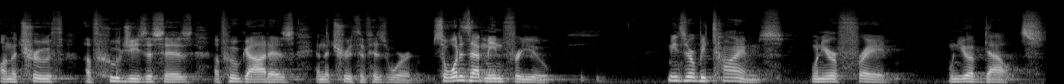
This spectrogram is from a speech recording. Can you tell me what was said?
on the truth of who Jesus is, of who God is, and the truth of His Word. So, what does that mean for you? It means there will be times when you're afraid, when you have doubts.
